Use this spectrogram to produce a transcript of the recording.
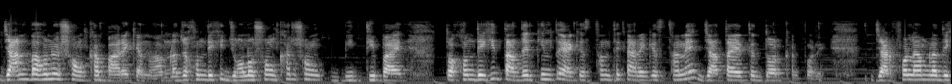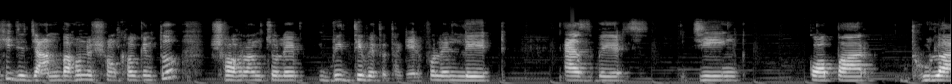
যানবাহনের সংখ্যা বাড়ে কেন? আমরা যখন দেখি জনসংখ্যার বৃদ্ধি পায়, তখন দেখি তাদের কিন্তু এক স্থান থেকে আরেক স্থানে যাতায়াতের দরকার পড়ে। যার ফলে আমরা দেখি যে যানবাহনের সংখ্যাও কিন্তু শহরাঞ্চলে বৃদ্ধি পেতে থাকে। এর ফলে লেট অ্যাসবেটস জিঙ্ক, কপার ধুলা,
